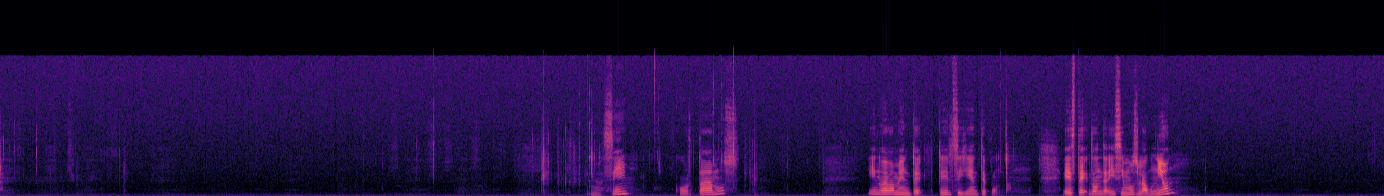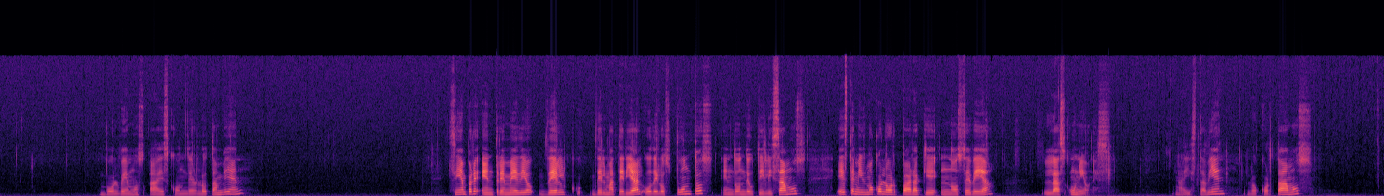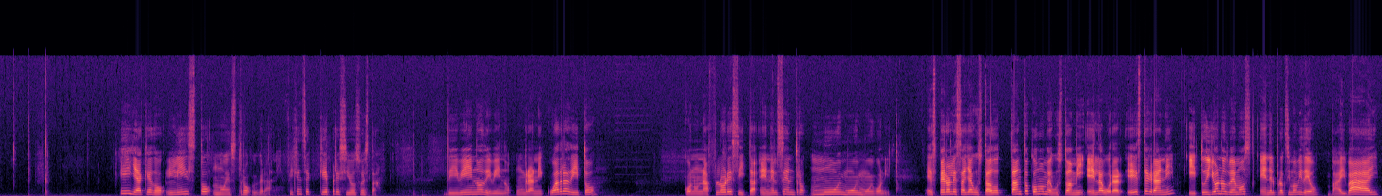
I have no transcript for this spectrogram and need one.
Así, cortamos y nuevamente el siguiente punto este donde hicimos la unión. Volvemos a esconderlo también. Siempre entre medio del, del, material o de los puntos en donde utilizamos este mismo color para que no se vea las uniones ahí está bien. Lo cortamos. Y ya quedó listo nuestro granny fíjense qué precioso está. Divino divino. Un granny cuadradito con una florecita en el centro. Muy muy muy bonito. Espero les haya gustado tanto como me gustó a mí elaborar este granny y tú y yo nos vemos en el próximo video. Bye bye.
